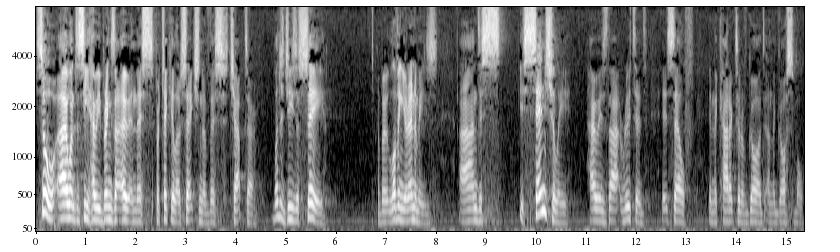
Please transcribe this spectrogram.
So I want to see how he brings that out in this particular section of this chapter. What does Jesus say about loving your enemies? And essentially, how is that rooted itself in the character of God and the gospel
